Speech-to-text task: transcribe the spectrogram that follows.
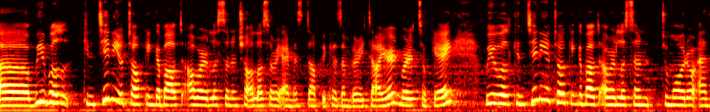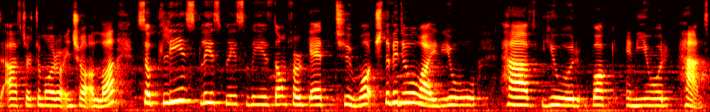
uh, we will continue talking about our lesson inshallah sorry i messed up because i'm very tired but it's okay we will continue talking about our lesson tomorrow and after tomorrow inshallah so please please please please don't forget to watch the video while you have your book in your hands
